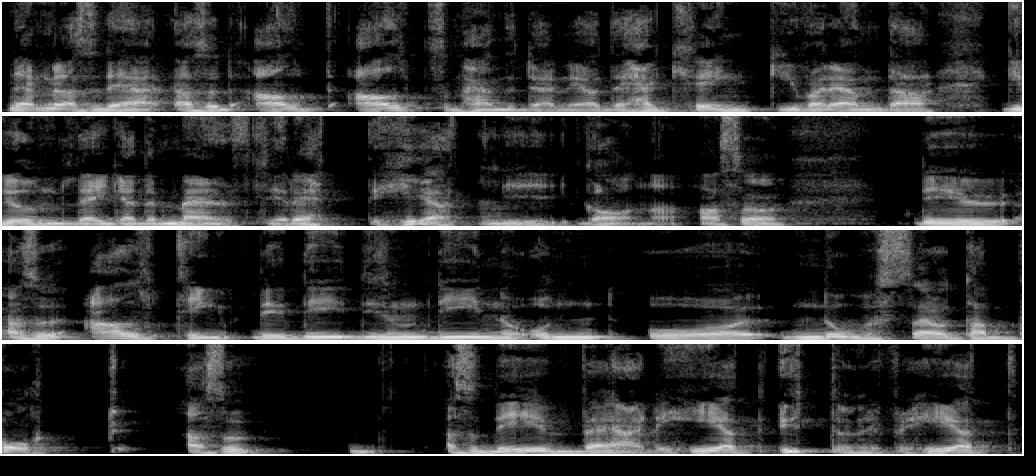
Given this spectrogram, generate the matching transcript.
Nej, men alltså här, alltså allt, allt som händer där nere, det här kränker ju varenda grundläggande mänsklig rättighet i Ghana. Alltså, det är ju alltså allting. Det, det, det, det är inne och, och nosar och tar bort. Alltså, alltså det är värdighet, yttrandefrihet,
